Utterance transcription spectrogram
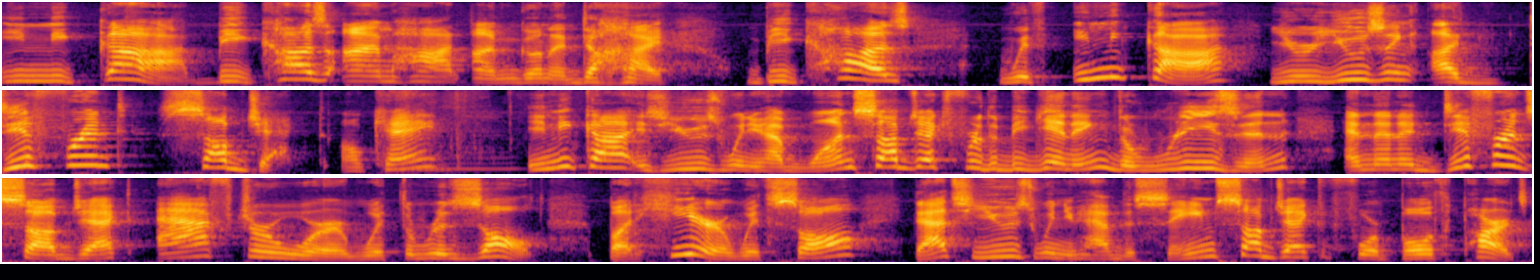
inika? Because I'm hot, I'm gonna die. Because with inika, you're using a different subject, okay? Mm. Inika is used when you have one subject for the beginning, the reason, and then a different subject afterward with the result. But here with saw, that's used when you have the same subject for both parts.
